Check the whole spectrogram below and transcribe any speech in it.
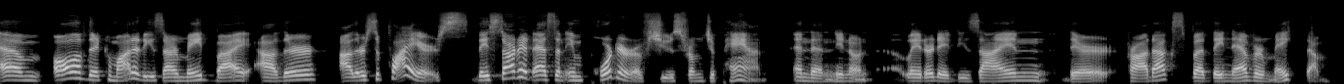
um, all of their commodities are made by other other suppliers they started as an importer of shoes from japan and then you know later they design their products but they never make them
